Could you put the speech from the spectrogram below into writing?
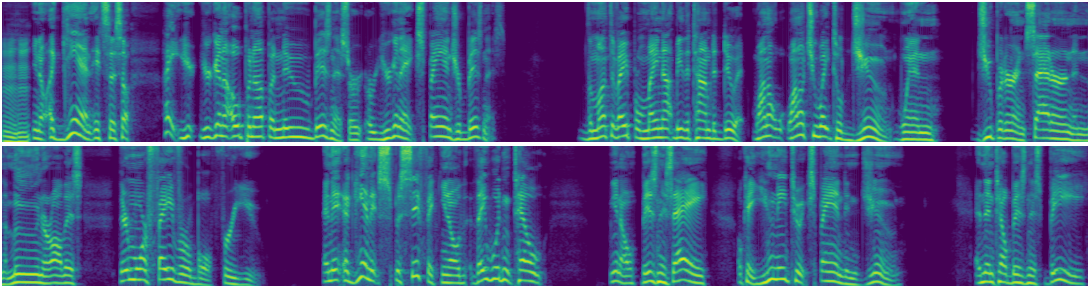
hmm You know, again, it's a, so, hey, you're, you're going to open up a new business or, or you're going to expand your business. The month of April may not be the time to do it. Why don't, why don't you wait till June when Jupiter and Saturn and the moon or all this, they're more favorable for you. And it, again, it's specific. You know, they wouldn't tell, you know, business A, okay, you need to expand in June, and then tell business B,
